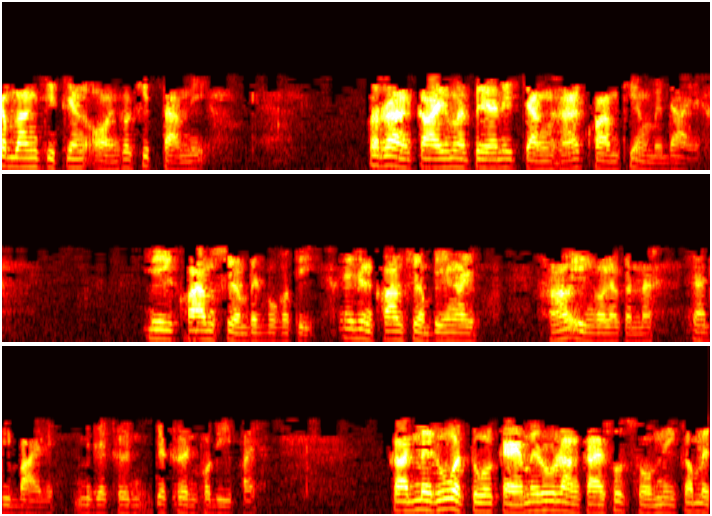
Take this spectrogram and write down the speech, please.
กำลังจิตยังอ่อนก็คิดตามนี้ พราะร่างกายมันเป็นอนิจจังหาความเที่ยงไม่ได้ มีความเสื่อมเป็นปกติให้เรื่องความเสื่อมเป็นยังไงหาเองก็แล้วกันนะจะอธิบายเลยมันจะเกินจะเกินพอดีไป การไม่รู้ว่าตัวแก่ไม่รู้ร่างกายสุดโทมนี่ก็ไม่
